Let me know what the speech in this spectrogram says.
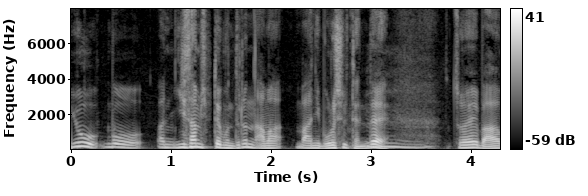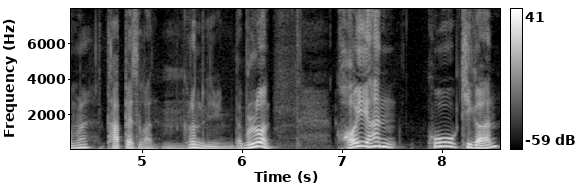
요 뭐 한 20, 30대 분들은 아마 많이 모르실 텐데 음. 저의 마음을 다 뺏어간 음. 그런 누님입니다. 물론 거의 한 그 기간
